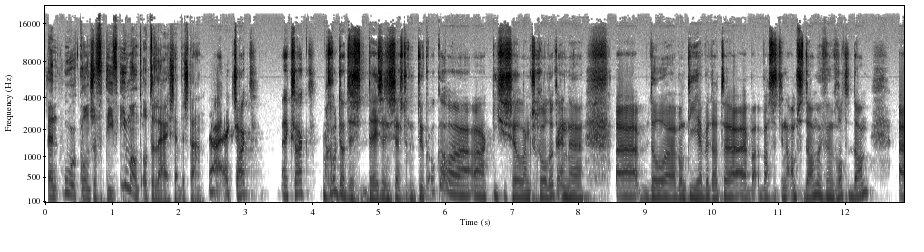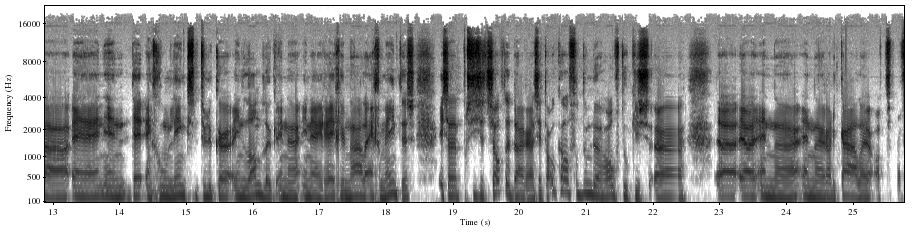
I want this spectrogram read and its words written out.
een oerconservatief iemand op de lijst hebben staan. Ja, exact exact. Maar goed, dat is D66 natuurlijk ook al uh, kiezers heel lang schuldig. En uh, bedoel, want die hebben dat, was het in Amsterdam of in Rotterdam. En, en, de, en GroenLinks natuurlijk in landelijk en in regionale en gemeentes is dat precies hetzelfde. Daar zitten ook al voldoende hoofddoekjes en, en radicalen, of,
